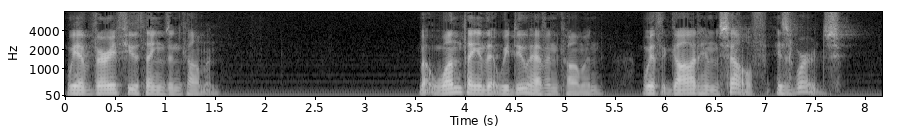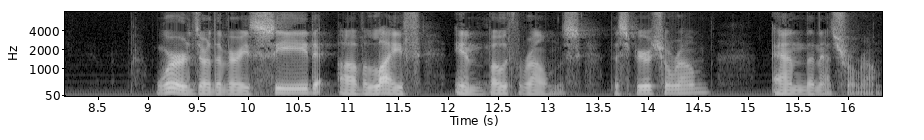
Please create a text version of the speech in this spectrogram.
We have very few things in common. But one thing that we do have in common with God Himself is words. Words are the very seed of life in both realms the spiritual realm and the natural realm.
